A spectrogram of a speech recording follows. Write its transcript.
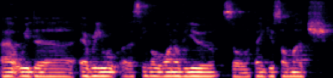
uh, with uh, every uh, single one of you. So thank you so much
